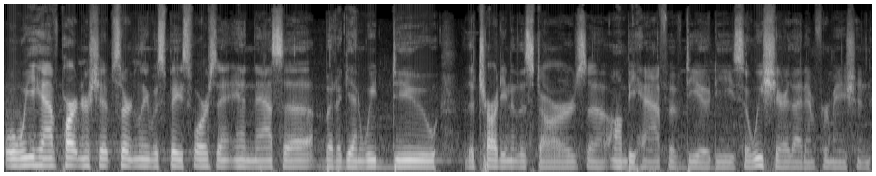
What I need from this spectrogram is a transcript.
Well, we have partnerships certainly with Space Force and, NASA, but again, we do the charting of the stars uh, on behalf of DoD, so we share that information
